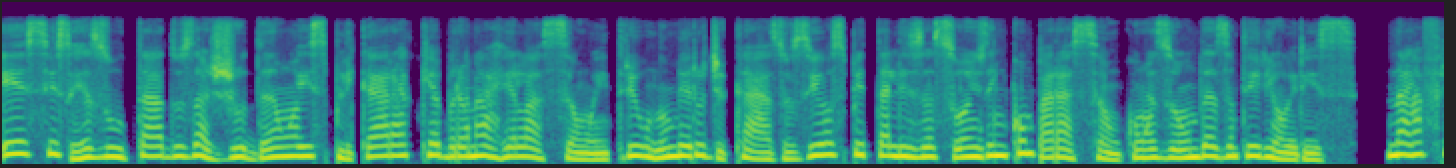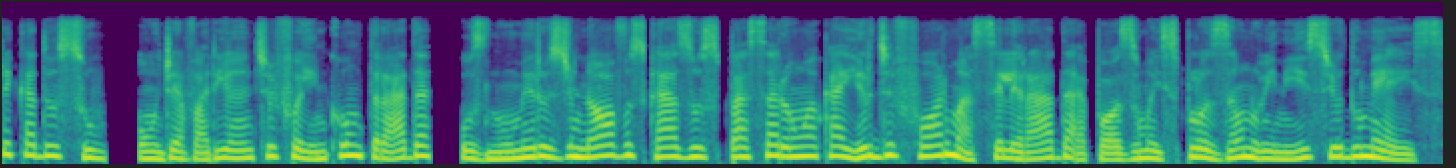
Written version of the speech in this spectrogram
Esses resultados ajudam a explicar a quebra na relação entre o número de casos e hospitalizações em comparação com as ondas anteriores. Na África do Sul, onde a variante foi encontrada, os números de novos casos passaram a cair de forma acelerada após uma explosão no início do mês.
